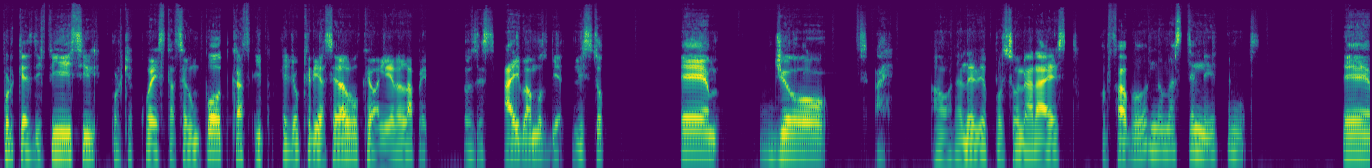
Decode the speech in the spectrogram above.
porque es difícil, porque cuesta hacer un podcast y porque yo quería hacer algo que valiera la pena. Entonces, ahí vamos bien, ¿listo? Em, yo, ahora le dio por sonar a esto. Por favor, no más teléfonos. Eh,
